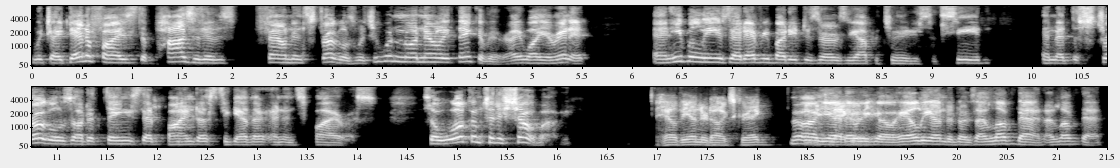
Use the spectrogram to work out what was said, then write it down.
which identifies the positives found in struggles, which you wouldn't ordinarily think of it, right, while you're in it. And he believes that everybody deserves the opportunity to succeed and that the struggles are the things that bind us together and inspire us. So, welcome to the show, Bobby. Hail the underdogs, Greg. Oh, yeah, there we go. Hail the underdogs. I love that. I love that.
